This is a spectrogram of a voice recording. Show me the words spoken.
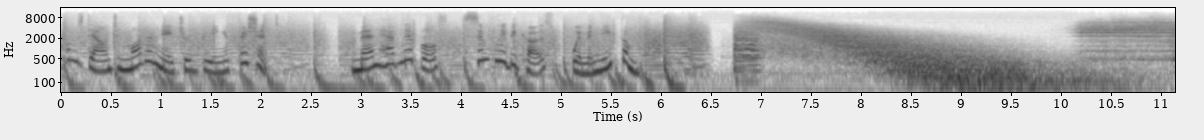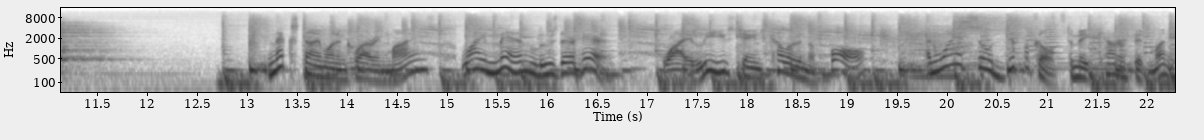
comes down to Mother Nature being efficient. Men have nipples simply because women need them. Next time on Inquiring Minds, why men lose their hair, why leaves change color in the fall, and why it's so difficult to make counterfeit money.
